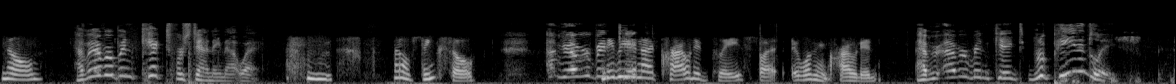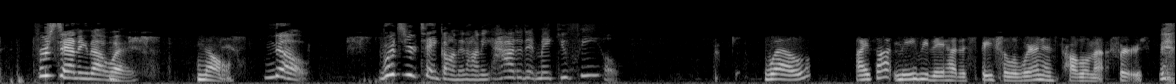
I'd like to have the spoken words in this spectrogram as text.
No. Have you ever been kicked for standing that way? I don't think so. Have you ever been Maybe kicked? in a crowded place, but it wasn't crowded. Have you ever been kicked repeatedly for standing that way? No. No. What's your take on it, honey? How did it make you feel? Well, I thought maybe they had a spatial awareness problem at first. we did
